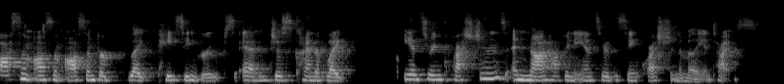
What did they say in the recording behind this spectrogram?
awesome, awesome, awesome for like pacing groups and just kind of like answering questions and not having to answer the same question a million times.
